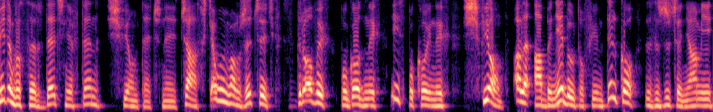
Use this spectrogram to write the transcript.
Witam Was serdecznie w ten świąteczny czas. Chciałbym Wam życzyć zdrowych, pogodnych i spokojnych świąt. Ale aby nie był to film tylko z życzeniami,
